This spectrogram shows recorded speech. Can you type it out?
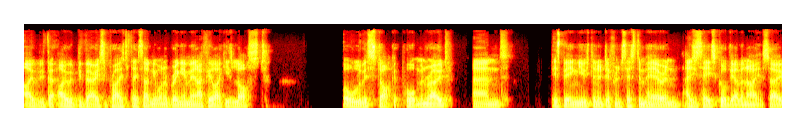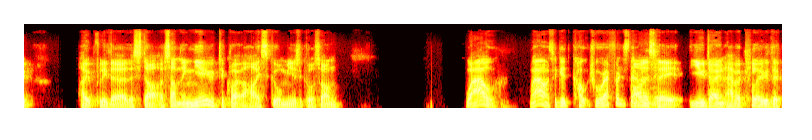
I would I would be very surprised if they suddenly want to bring him in. I feel like he's lost all of his stock at Portman Road and is being used in a different system here. And as you say, he scored the other night. So hopefully the the start of something new, to quote a high school musical song. Wow. Wow, it's a good cultural reference there. Honestly, Andy. you don't have a clue that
